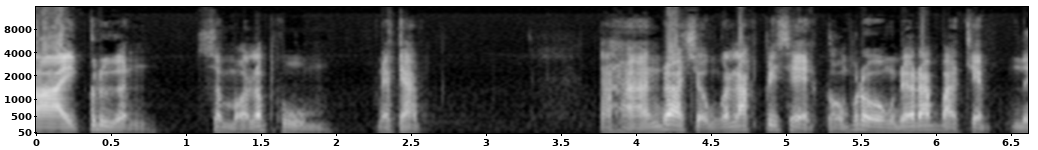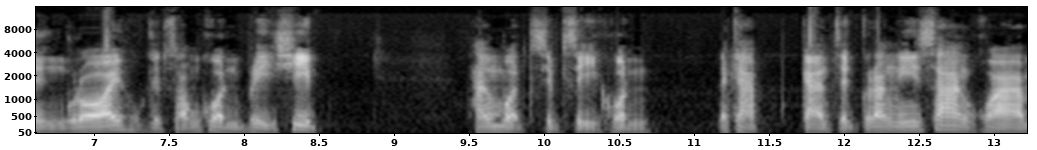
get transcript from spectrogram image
ตายเกลื่อนสมรภูมินะครับ ทหารราชองครักษ์พิเศษของพระองค์ได้รับบาดเจ็บ 162 คนปรีชีพ ทั้งหมด 14 คนนะครับ การศึกครั้งนี้สร้างความ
